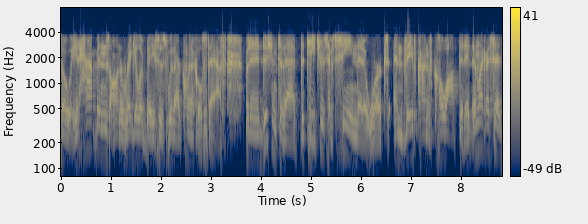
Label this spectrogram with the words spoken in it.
So it happens on a regular basis with our clinical staff. But in addition to that, the teachers have seen that it works, and they've kind of co-opted it. And like I said,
